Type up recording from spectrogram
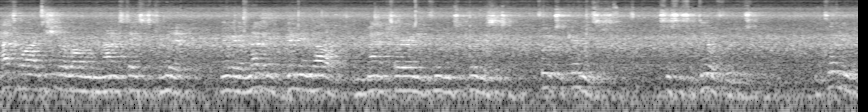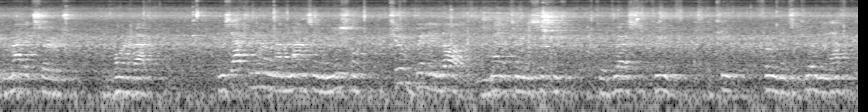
That's why this year alone, the United States has committed nearly $11 billion in humanitarian and food insecurity assistance, food security assistance, assistance to deal with food insecurity, including the dramatic surge in Horn of Africa. And this afternoon, I'm announcing an additional $2 billion in humanitarian assistance to address food, acute food insecurity in Africa.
